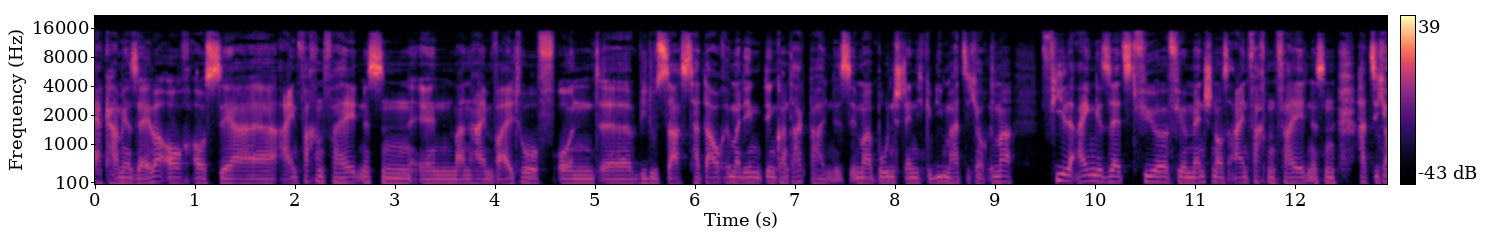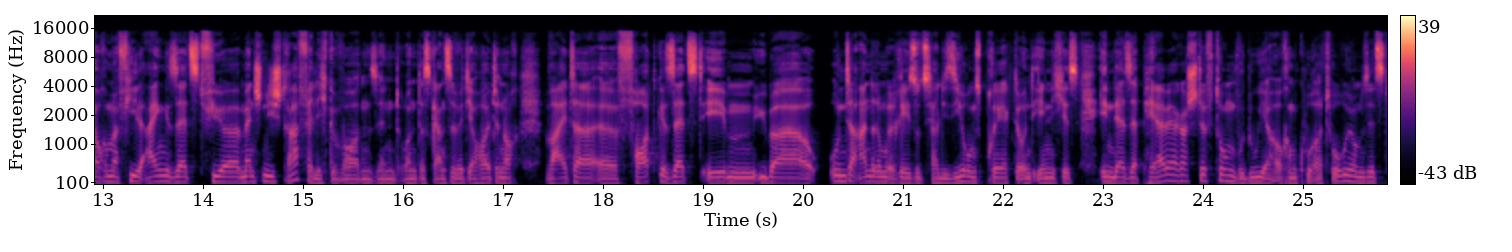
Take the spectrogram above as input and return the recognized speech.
Er kam ja selber auch aus sehr einfachen Verhältnissen in Mannheim-Waldhof und äh, wie du sagst, hat da auch immer den, den Kontakt behalten, ist immer bodenständig geblieben, hat sich auch immer viel eingesetzt für, für Menschen aus einfachen Verhältnissen, hat sich auch immer viel eingesetzt für Menschen, die straffällig geworden sind. Und das Ganze wird ja heute noch weiter äh, fortgesetzt, eben über unter anderem Resozialisierungsprojekte und ähnliches in der Sepp Herberger Stiftung, wo du ja auch im Kuratorium sitzt,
